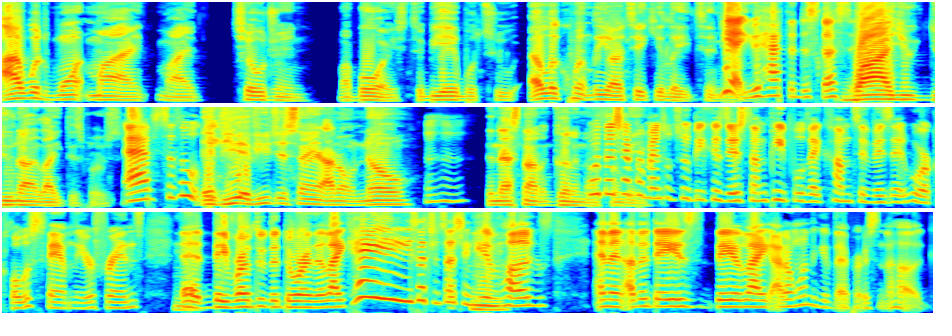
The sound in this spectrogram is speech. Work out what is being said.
I would want my my children, my boys, to be able to eloquently articulate to me. Yeah, you have to discuss it. why you do not like this person. Absolutely. If you if you just saying I don't know, hmm then that's not good enough. Well, they're for me. temperamental too because there's some people that come to visit who are close family or friends Mm. that they run through the door and they're like, "Hey, such and such," and give Mhm. hugs. And then other days they're like, "I don't want to give that person a hug,"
